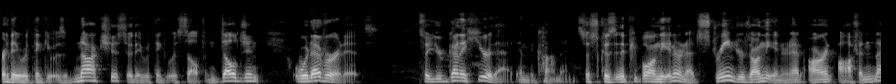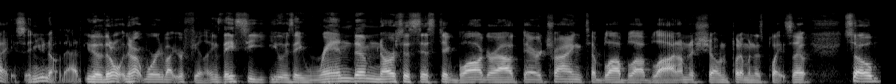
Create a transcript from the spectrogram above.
or they would think it was obnoxious, or they would think it was self indulgent, or whatever it is. So you're going to hear that in the comments, just because the people on the internet, strangers on the internet, aren't often nice, and you know that. You know they don't, they're not worried about your feelings. They see you as a random narcissistic blogger out there trying to blah blah blah, and I'm going to show him and put him in his place. So, so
